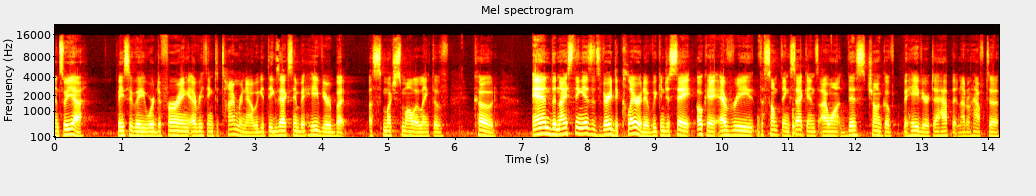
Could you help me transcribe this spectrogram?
And so yeah, basically we're deferring everything to timer now. We get the exact same behavior, but a much smaller length of code. And the nice thing is it's very declarative. We can just say, okay, every the something seconds, I want this chunk of behavior to happen. I don't have to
